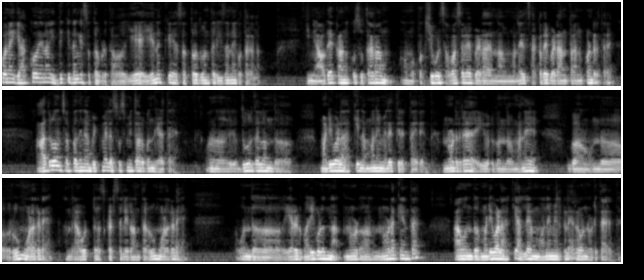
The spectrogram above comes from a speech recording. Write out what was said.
ಕೊನೆಗೆ ಯಾಕೋ ಏನೋ ಇದ್ದಕ್ಕಿದ್ದಂಗೆ ಸತ್ತೋಗ್ಬಿಡ್ತಾವ. ಏ, ಏನಕ್ಕೆ ಸತ್ತೋದು ಅಂತ ರೀಸನ್ನೇ ಗೊತ್ತಾಗಲ್ಲ. ಇನ್ನು ಯಾವುದೇ ಕಾರಣಕ್ಕೂ ಸುತಾರಾಮ್ ಪಕ್ಷಿಗಳು ಸವಾಸವೇ ಬೇಡ, ನಾವು ಮನೇಲಿ ಸಾಕೋದೇ ಬೇಡ ಅಂತ ಅನ್ಕೊಂಡಿರ್ತಾರೆ. ಆದರೂ ಒಂದು ಸ್ವಲ್ಪ ದಿನ ಬಿಟ್ಮೇಲೆ ಸುಸ್ಮಿತಾ ಅವ್ರು ಬಂದು ಹೇಳ್ತಾರೆ. ದೂರದಲ್ಲೊಂದು ಮಡಿವಾಳ ಹಾಕಿ ನಮ್ಮನೆ ಮೇಲೆ ತಿರುಗ್ತಾ ಇದೆ ಅಂತ. ನೋಡಿದ್ರೆ ಇವ್ರದೊಂದು ಮನೆ ಒಂದು ರೂಮ್ ಒಳಗಡೆ, ಅಂದ್ರೆ ಔಟ್ ಸ್ಕರ್ಟ್ಸ್ ಅಲ್ಲಿರುವಂತ ರೂಮ್ ಒಳಗಡೆ ಒಂದು ಎರಡು ಮರಿಗಳನ್ನ ನೋಡ, ನೋಡಕ್ಕೆ ಅಂತ ಆ ಒಂದು ಮಡಿವಾಳ ಹಾಕಿ ಅಲ್ಲೇ ಮನೆ ಮೇಲ್ಗಡೆ ರೌಂಡ್ ಹೊಡಿತಾ ಇರುತ್ತೆ.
